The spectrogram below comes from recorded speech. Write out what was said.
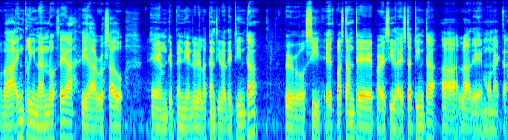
va inclinándose hacia rosado em, dependiendo de la cantidad de tinta pero sí, es bastante parecida esta tinta a la de Monarca.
